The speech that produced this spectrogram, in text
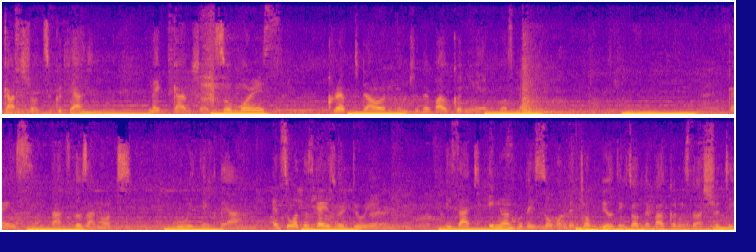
Gunshots. You could hear like gunshots. So Morris crept down into the balcony and he was like, guys, that's those are not who we think they are. And so what those guys were doing is that anyone who they saw on the top buildings on the balconies they were shooting.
